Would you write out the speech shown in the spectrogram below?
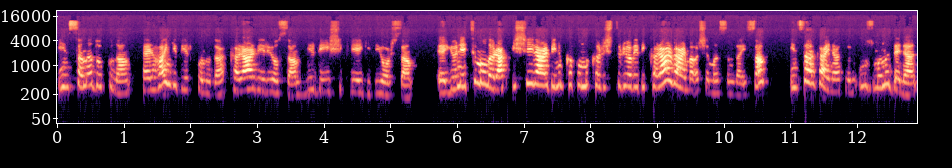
insana dokunan herhangi bir konuda karar veriyorsam, bir değişikliğe gidiyorsam, e, yönetim olarak bir şeyler benim kafamı karıştırıyor ve bir karar verme aşamasındaysam insan kaynakları uzmanı denen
